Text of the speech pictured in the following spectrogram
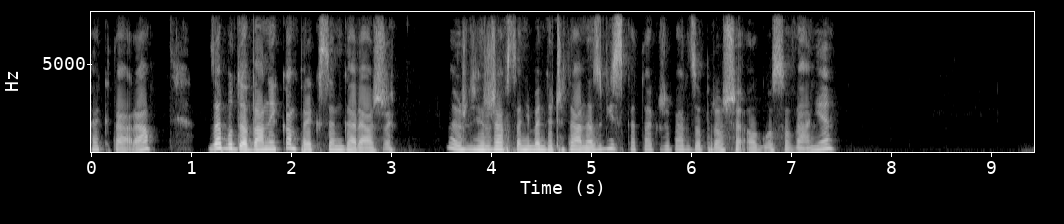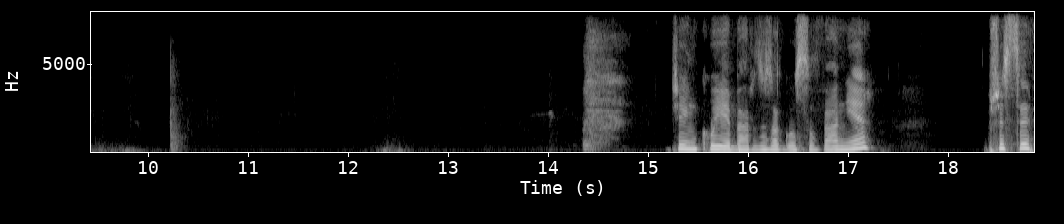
hektara, zabudowanych kompleksem garaży. No już dzierżawca nie będę czytała nazwiska, także bardzo proszę o głosowanie. Dziękuję bardzo za głosowanie. Wszyscy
